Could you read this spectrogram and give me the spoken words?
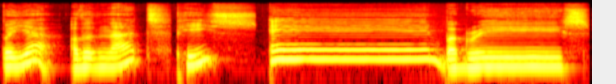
But yeah, other than that, peace and bug grease.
